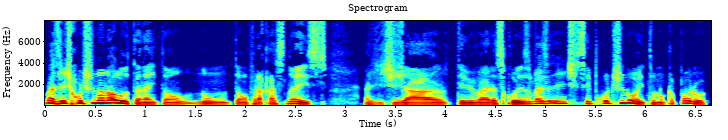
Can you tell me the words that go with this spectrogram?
mas a gente continua na luta, né? Então, não, então o fracasso não é isso. A gente já teve várias coisas, mas a gente sempre continuou, então nunca parou.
